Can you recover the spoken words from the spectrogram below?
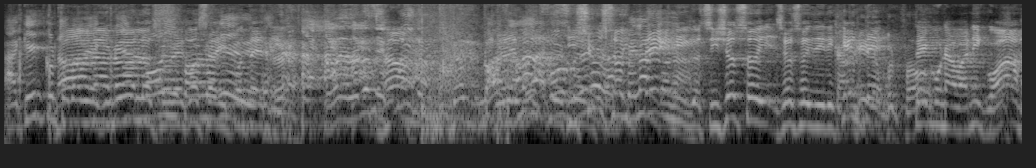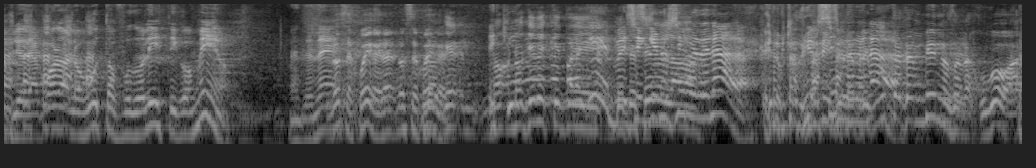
¿A quién contratarías? No, no, no, hablo sobre cosas hipotéticas. si yo soy técnico, si yo soy, yo soy dirigente, tengo un abanico amplio de acuerdo a los gustos futbolísticos míos. ¿Me entendés? No se juega, ¿no? se juega. No, no, quieres que te. ¿Para qué? Que, que no sirve de nada. El otro día hice la pregunta también, no se la jugó. ¿eh?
